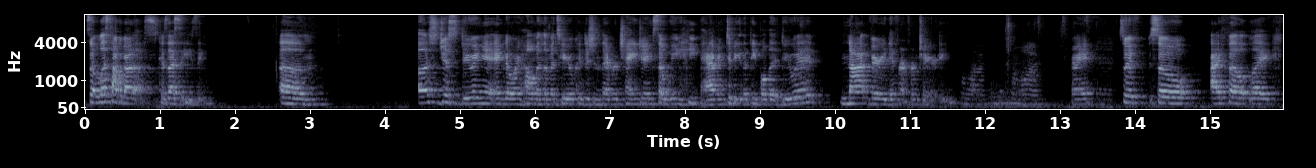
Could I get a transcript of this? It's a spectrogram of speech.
So let's talk about us, because that's easy. Um, us just doing it and going home and the material conditions never changing, so we keep having to be the people that do it, not very different from charity. Come on, Right? So if so I felt like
